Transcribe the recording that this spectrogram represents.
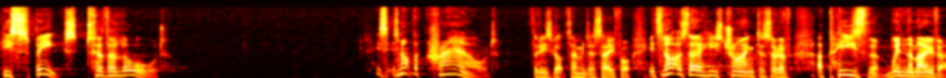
He speaks to the Lord. It's, it's not the crowd that he's got something to say for. It's not as though he's trying to sort of appease them, win them over.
